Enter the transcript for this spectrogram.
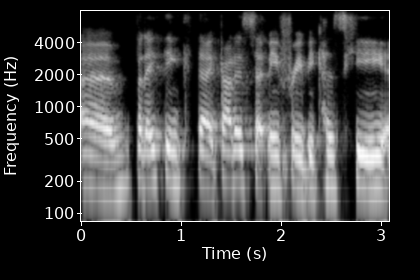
Um, but I think that God has set me free because He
